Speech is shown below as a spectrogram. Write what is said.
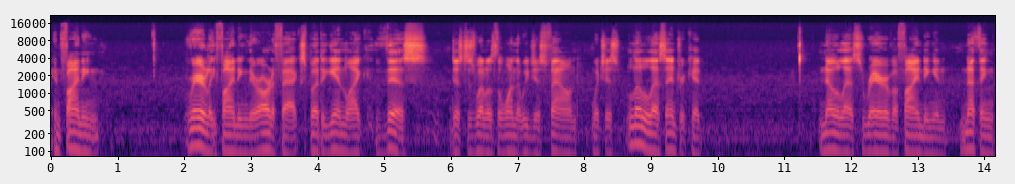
and finding, rarely finding their artifacts. But again, like this, just as well as the one that we just found, which is a little less intricate, no less rare of a finding, and nothing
